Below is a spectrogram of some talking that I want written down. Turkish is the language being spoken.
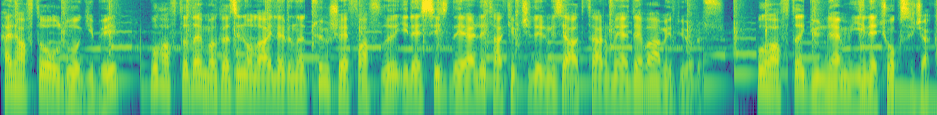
Her hafta olduğu gibi bu haftada magazin olaylarını tüm şeffaflığı ile siz değerli takipçilerimize aktarmaya devam ediyoruz. Bu hafta gündem yine çok sıcak.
